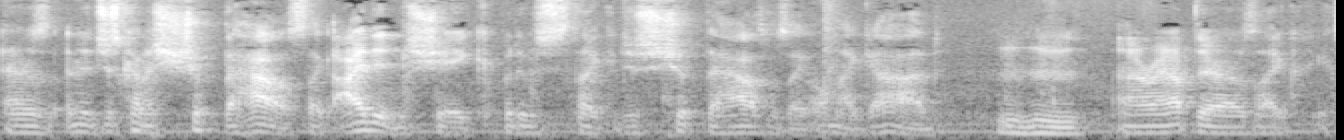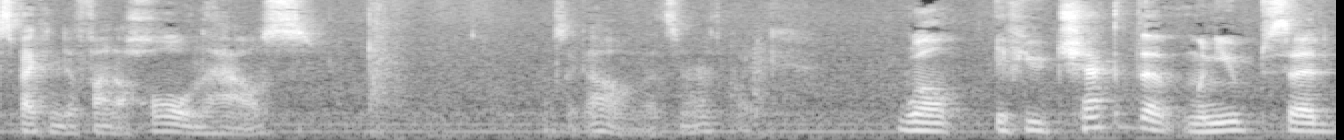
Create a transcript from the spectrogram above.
And it, was, and it just kind of shook the house. Like I didn't shake, but it was just like it just shook the house. I was like, "Oh my god!" Mm-hmm. And I ran up there. I was like expecting to find a hole in the house. I was like, "Oh, that's an earthquake." Well, if you check the when you said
